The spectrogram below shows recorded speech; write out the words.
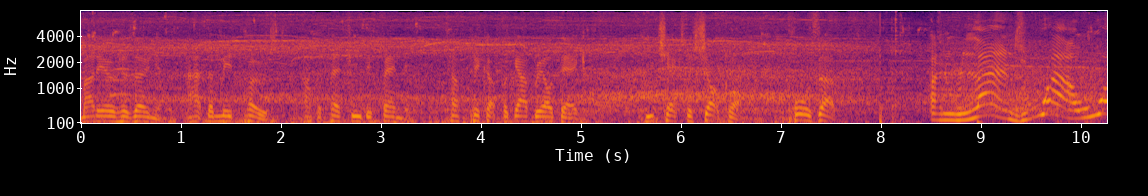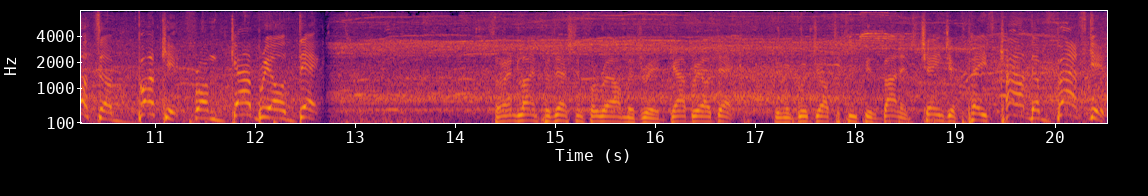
Mario Hezonja at the mid-post. Papapetrou defending. Tough pickup for Gabriel Deck. He checks the shot clock, pulls up, and lands. Wow, what a bucket from Gabriel Deck. So end line possession for Real Madrid. Gabriel Deck doing a good job to keep his balance. Change of pace, count the basket.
